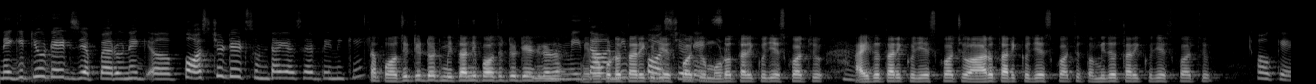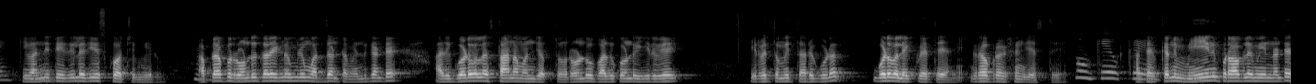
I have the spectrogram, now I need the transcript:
నెగిటివ్ డేట్స్ చెప్పారు. పాజిటివ్ డేట్స్ ఉంటాయా సార్ దీనికి? పాజిటివ్ డేట్ మిగతా పాజిటివ్ డేట్ కదా. మీరు ఒకటో తారీఖు చేసుకోవచ్చు మూడో తారీఖు చేసుకోవచ్చు ఐదో తారీఖు చేసుకోవచ్చు ఆరో తారీఖు చేసుకోవచ్చు తొమ్మిదో తారీఖు చేసుకోవచ్చు. ఓకే. ఇవన్నీ తేదీలో చేసుకోవచ్చు మీరు. అప్పుడప్పుడు రెండు తారీఖున మేము వద్దంటాం. ఎందుకంటే అది గొడవల స్థానం అని చెప్తాం. రెండు పదకొండు ఇరవై ఇరవై తొమ్మిది తారీఖు కూడా గొడవలు ఎక్కువైతాయని గృహప్రవేశం చేస్తే. అంటే కానీ మెయిన్ ప్రాబ్లం ఏంటంటే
